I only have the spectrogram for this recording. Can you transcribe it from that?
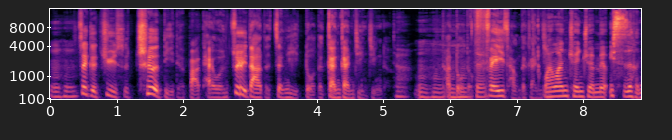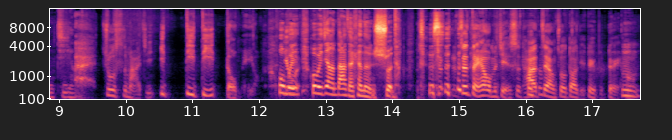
嗯哼，这个剧是彻底的把台湾最大的争议躲得干干净净的。嗯哼，他躲得非常的干净，完完全全没有一丝痕迹啊！哎，蛛丝马迹一滴滴都没有。会不会会不会这样大家才看得很顺？这这等一下我们解释他这样做到底对不对？嗯，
